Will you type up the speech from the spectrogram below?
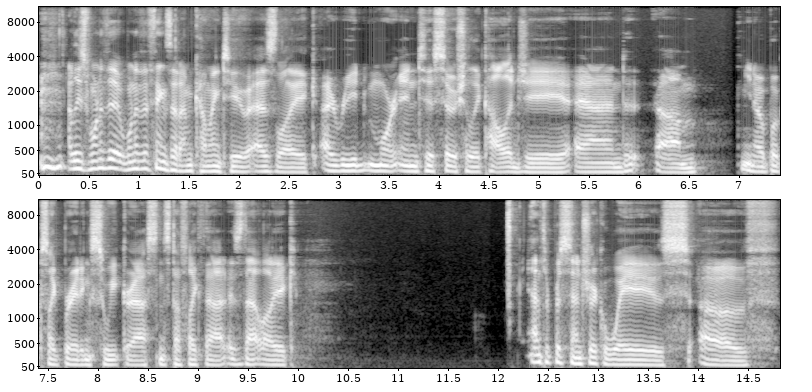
at least one of the one of the things that I'm coming to as like I read more into social ecology and um, you know books like Braiding Sweetgrass and stuff like that is that like anthropocentric ways of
